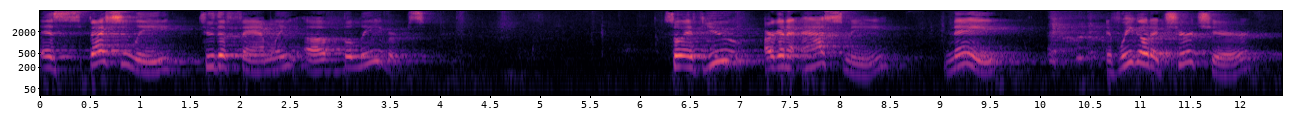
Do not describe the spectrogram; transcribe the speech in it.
especially to the family of believers. So if you are going to ask me, Nate, if we go to church here,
